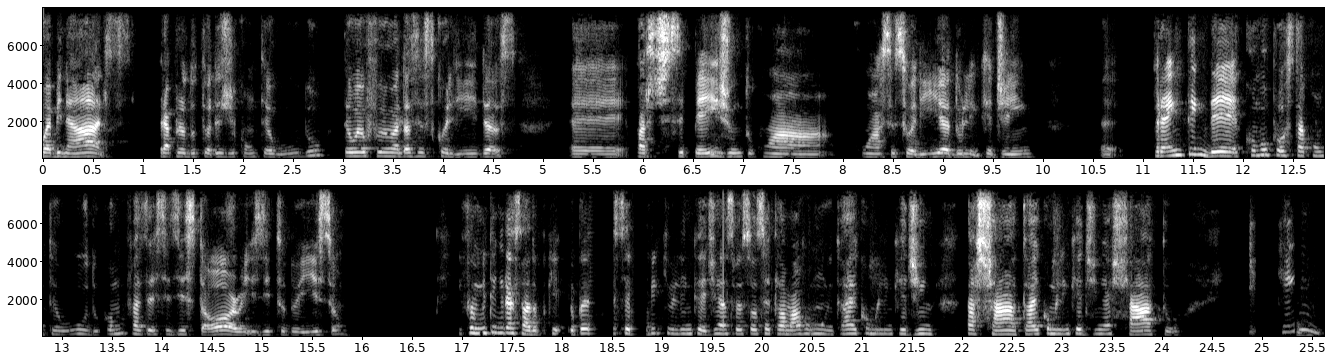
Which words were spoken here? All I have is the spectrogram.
webinars para produtores de conteúdo. Então, eu fui uma das escolhidas é, participei junto com a, com a assessoria do LinkedIn, é, para entender como postar conteúdo, como fazer esses stories e tudo isso. E foi muito engraçado, porque eu percebi que o LinkedIn, as pessoas reclamavam muito, ai, como o LinkedIn tá chato, ai, como o LinkedIn é chato. E quem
